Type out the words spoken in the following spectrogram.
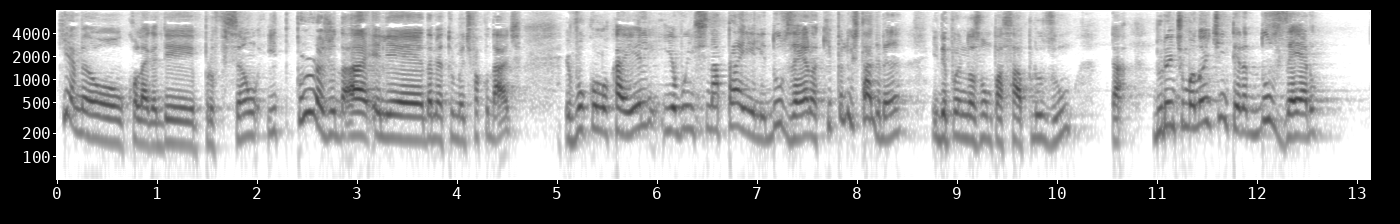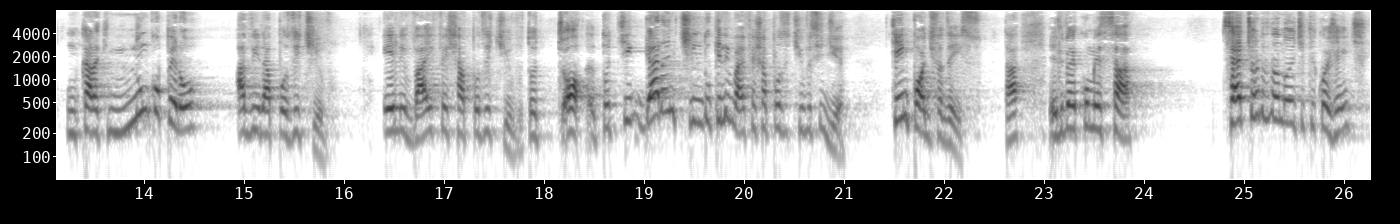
que é meu colega de profissão e por ajudar, ele é da minha turma de faculdade. Eu vou colocar ele e eu vou ensinar para ele do zero aqui pelo Instagram e depois nós vamos passar para o Zoom, tá? Durante uma noite inteira do zero, um cara que nunca operou a virar positivo. Ele vai fechar positivo. Tô, ó, eu tô te garantindo que ele vai fechar positivo esse dia. Quem pode fazer isso, tá? Ele vai começar sete horas da noite aqui com a gente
